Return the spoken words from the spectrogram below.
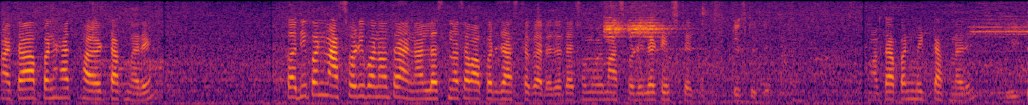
आता आपण ह्यात हळद टाकणार आहे. कधी पण मासवडी बनवताय ना लसणाचा वापर जास्त करायचा त्याच्यामुळे मासवडीला टेस्ट येते. टेस्ट येते. आता आपण मीठ टाकणार आहे. मीठ.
